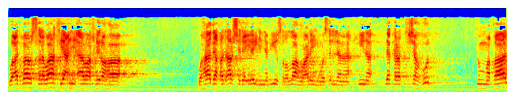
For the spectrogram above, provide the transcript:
وأدبار الصلوات يعني أواخرها. وهذا قد أرشد إليه النبي صلى الله عليه وسلم حين ذكر التشهد ثم قال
